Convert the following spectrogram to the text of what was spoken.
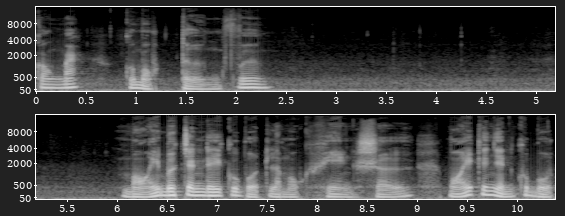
con mắt của một tượng vương. Mỗi bước chân đi của Bụt là một huyền sử, mỗi cái nhìn của Bụt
